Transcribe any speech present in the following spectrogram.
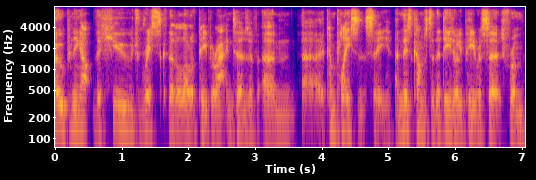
opening up the huge risk that a lot of people are at in terms of um, uh, complacency. And this comes to the DWP research from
